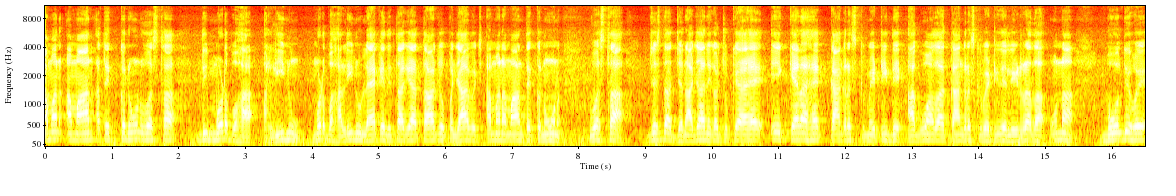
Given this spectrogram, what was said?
ਅਮਨ ਅਮਾਨ ਅਤੇ ਕਾਨੂੰਨ ਵਿਵਸਥਾ ਦੀ ਮੁੜ ਬਹਾਲੀ ਨੂੰ, ਮੁੜ ਬਹਾਲੀ ਨੂੰ ਲੈ ਕੇ ਦਿੱਤਾ ਗਿਆ ਤਾਂ ਜੋ ਪੰਜਾਬ ਵਿੱਚ ਅਮਨ ਅਮਾਨ ਤੇ ਕਾਨੂੰਨ ਵਿਵਸਥਾ, ਜਿਸ ਦਾ ਜਨਾਜ਼ਾ ਨਿਕਲ ਚੁੱਕਿਆ ਹੈ, ਇਹ ਕਹਿਣਾ ਹੈ ਕਾਂਗਰਸ ਕਮੇਟੀ ਦੇ ਆਗੂਆਂ ਦਾ, ਕਾਂਗਰਸ ਕਮੇਟੀ ਦੇ ਲੀਡਰਾਂ ਦਾ। ਉਹਨਾਂ ਬੋਲਦੇ ਹੋਏ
